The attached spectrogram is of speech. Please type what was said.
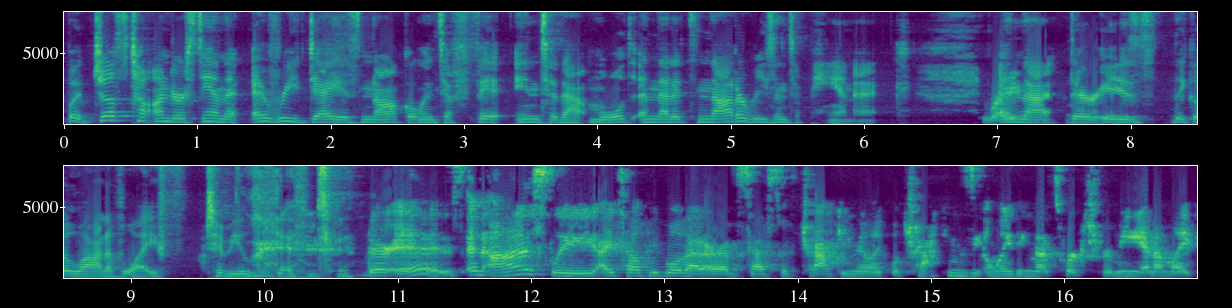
but just to understand that every day is not going to fit into that mold, and that it's not a reason to panic. Right. And that there is like a lot of life to be lived. there is. And honestly, I tell people that are obsessed with tracking, they're like, well, tracking is the only thing that's worked for me. And I'm like,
